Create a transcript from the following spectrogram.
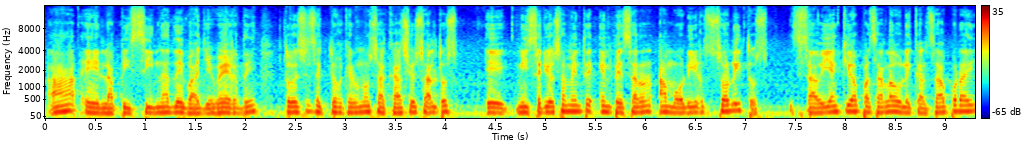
a eh, la piscina de Valle Verde, todo ese sector que eran unos acacios altos, eh, misteriosamente empezaron a morir solitos. Sabían que iba a pasar la doble calzada por ahí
